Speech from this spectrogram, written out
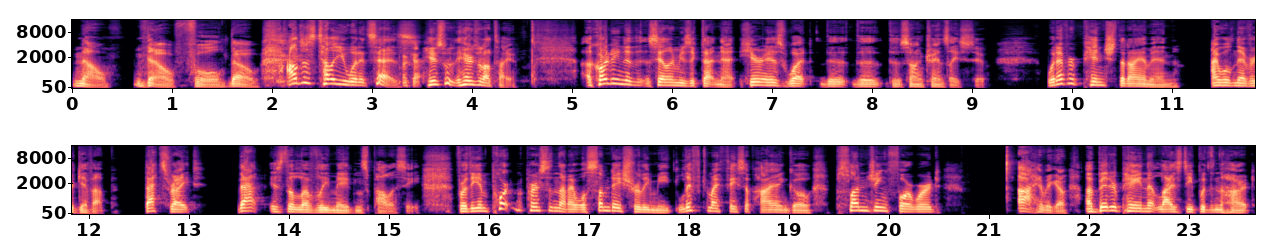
No, no, fool, no. I'll just tell you what it says. Okay. Here's what here's what I'll tell you. According to the SailorMusic.net, here is what the, the the song translates to: "Whatever pinch that I am in, I will never give up. That's right." That is the lovely maiden's policy. For the important person that I will someday surely meet, lift my face up high and go plunging forward. Ah, here we go. A bitter pain that lies deep within the heart,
